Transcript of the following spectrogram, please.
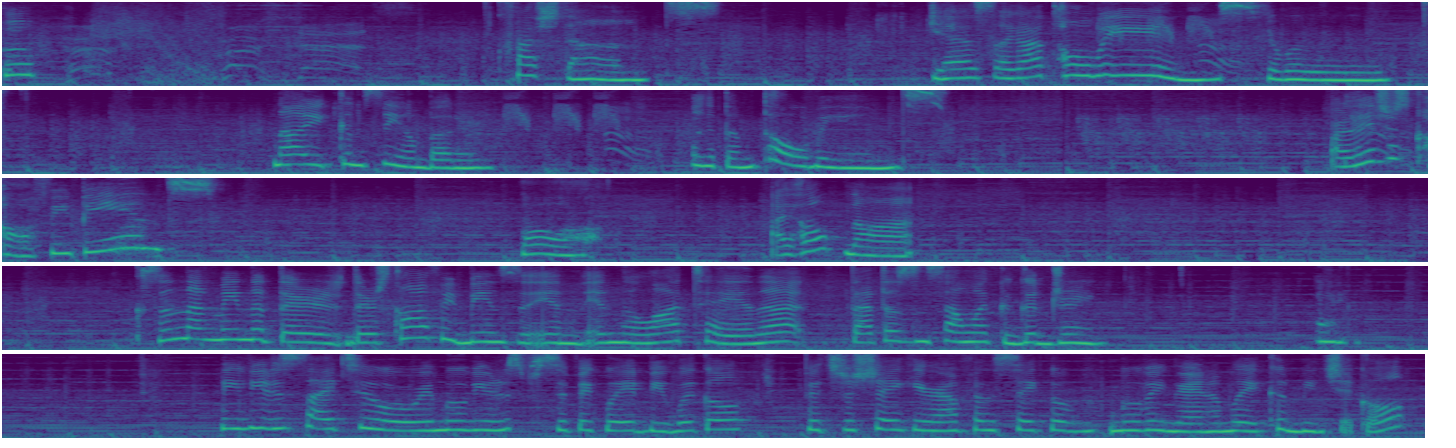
Boop. Crush Dance. Yes, I got toe beans. Here, wait, wait. Now you can see them better. Look at them toe beans. Are they just coffee beans? Oh, I hope not. Then that mean that there's there's coffee beans in in the latte, and that that doesn't sound like a good drink. If you decide to or remove you in a specific way, it'd be wiggle. If it's just shaking around for the sake of moving randomly, it could be jiggle.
